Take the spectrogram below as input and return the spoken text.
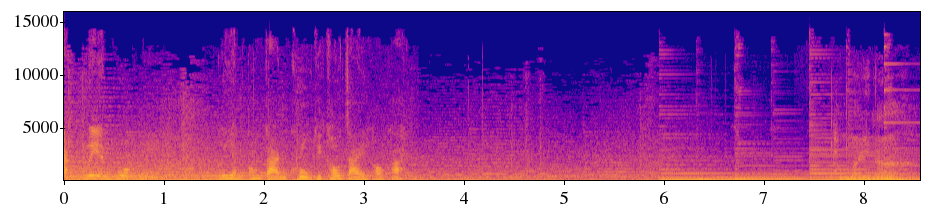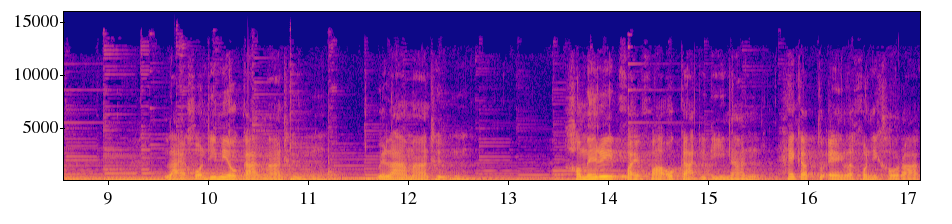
นักเรียนพวกนี้ก็ยังต้องการครูที่เข้าใจเขาค่ะ ทำไมนะ หลายคนที่มีโอกาสมาถึง เวลามาถึง เขาไม่รีบไขว่คว้าโอกาสดีๆนั้น ให้กับตัวเองและคนที่เขารัก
